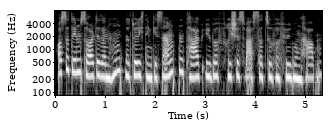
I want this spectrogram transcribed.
Außerdem sollte dein Hund natürlich den gesamten Tag über frisches Wasser zur Verfügung haben.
